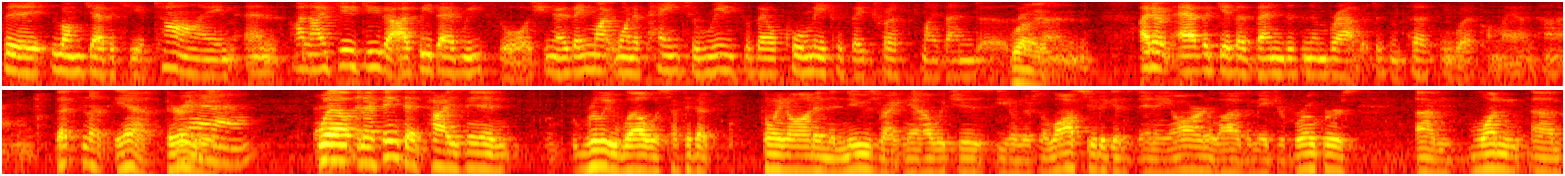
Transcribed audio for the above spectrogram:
The longevity of time and and I do do that I'd be their resource you know they might want to paint a room so they'll call me because they trust my vendors Right. and I don't ever give a vendor's an umbrella that doesn't personally work on my own home That's not. Yeah. Very neat. yeah so, Well, and I think that ties in really well with something that's going on in the news right now, which is you know there's a lawsuit against NAR and a lot of the major brokers. Um, one, um,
